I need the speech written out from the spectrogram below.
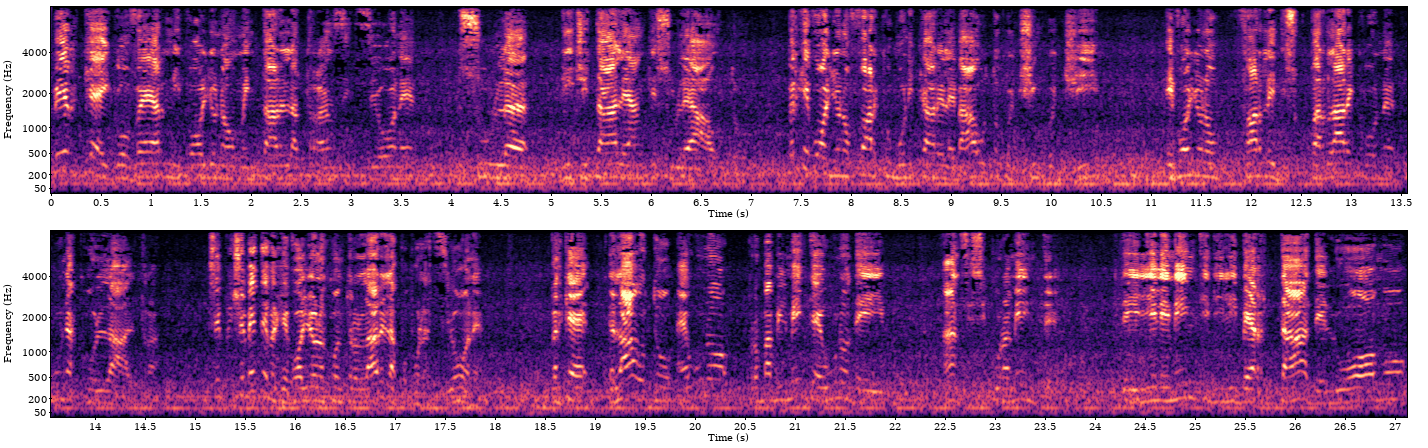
Perché i governi vogliono aumentare la transizione sul digitale anche sulle auto? Perché vogliono far comunicare le auto con 5G, e vogliono farle dis- parlare con una con l'altra, semplicemente perché vogliono controllare la popolazione, perché l'auto è uno, probabilmente è uno dei, anzi sicuramente, degli elementi di libertà dell'uomo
